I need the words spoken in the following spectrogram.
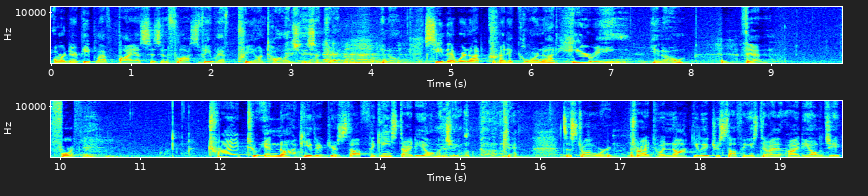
ordinary people have biases. In philosophy, we have pre-ontologies. Okay, you know. See, then we're not critical. We're not hearing. You know. Then, fourthly, try to inoculate yourself against ideology. Okay, it's a strong word. Try to inoculate yourself against the ideology.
